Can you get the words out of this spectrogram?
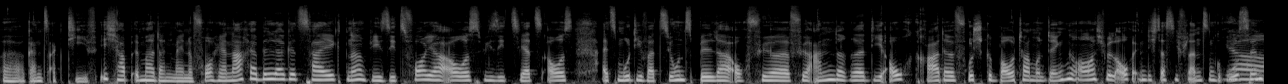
äh, ganz aktiv. Ich habe immer dann meine Vorher-Nachher-Bilder gezeigt. Ne? Wie sieht's vorher aus? Wie sieht's jetzt aus? Als Motivationsbilder auch für, für andere, die auch gerade frisch gebaut haben und denken, oh, ich will auch endlich, dass die Pflanzen groß ja. sind.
